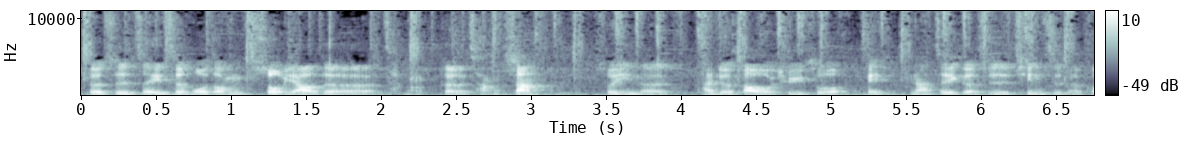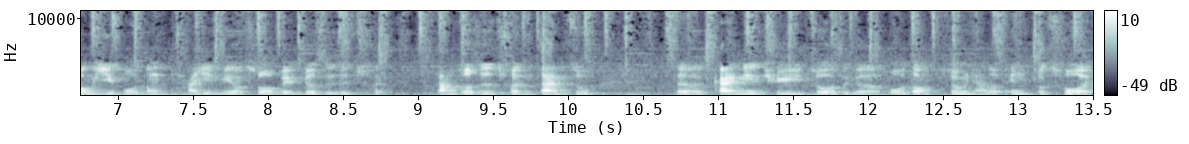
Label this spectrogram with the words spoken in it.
则是这一次活动受邀的厂的厂商，所以呢，他就找我去说，哎，那这个是亲子的公益活动，他也没有收费，就只是纯当做是纯赞助的概念去做这个活动，所以我们想说，哎，不错哎，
